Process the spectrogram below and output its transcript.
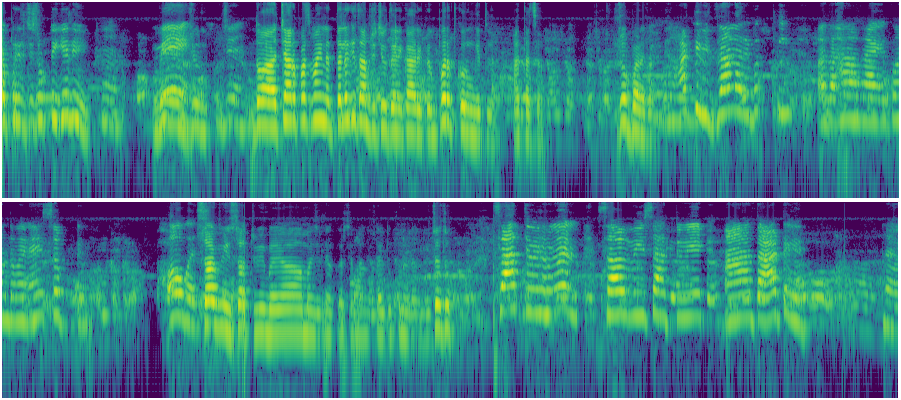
एप्रिलची सुट्टी गेली. मे जून. चार पाच महिन्यात तर लगेच आमच्या चिवताने कार्यक्रम परत करून घेतला आताचा. झोप बाळा जा. आठवीत जाणार आहे बघ की. आता हा काय कोणता महिना आहे? सप्टेंबर. ऑगस्ट. सहावी सातवी बाया माझ्या लेकरच्या मागं काय दुखणं लागले जा झोप. सातवी म्हण. सहावी सातवी आता आठवीत नाही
